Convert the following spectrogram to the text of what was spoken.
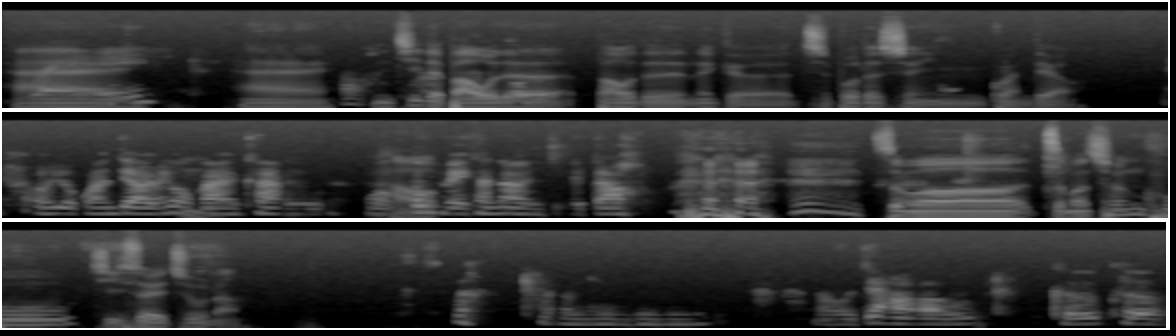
嗨。嗨，你记得把我的把我的那个直播的声音关掉。哦，有关掉，因为我刚才看，我都没看到你接到。怎么怎么称呼？几岁住哪？嗯，我叫可可，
